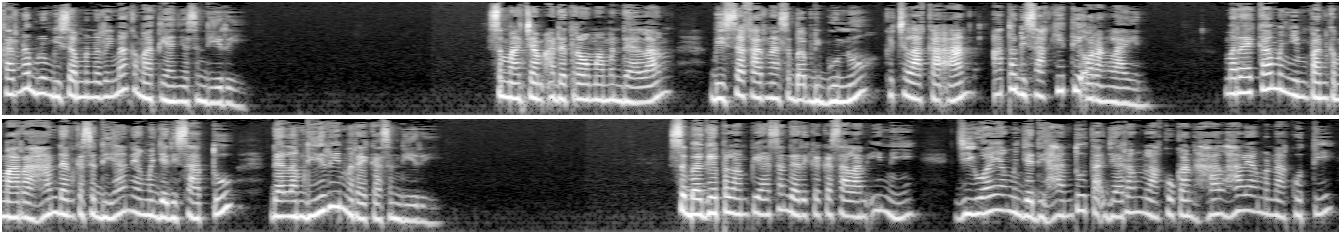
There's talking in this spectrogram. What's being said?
karena belum bisa menerima kematiannya sendiri. Semacam ada trauma mendalam, bisa karena sebab dibunuh, kecelakaan, atau disakiti orang lain. Mereka menyimpan kemarahan dan kesedihan yang menjadi satu dalam diri mereka sendiri. Sebagai pelampiasan dari kekesalan ini, jiwa yang menjadi hantu tak jarang melakukan hal-hal yang menakuti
